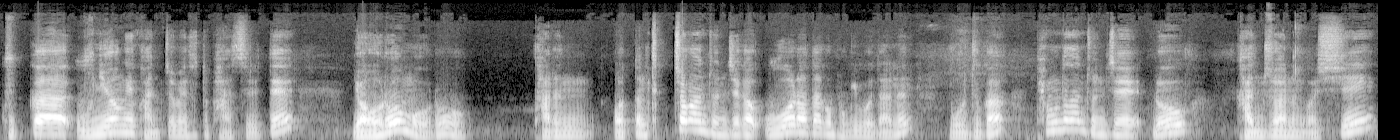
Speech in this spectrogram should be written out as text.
국가 운영의 관점에서도 봤을 때 여러모로 다른 어떤 특정한 존재가 우월하다고 보기보다는 모두가 평등한 존재로 간주하는 것이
